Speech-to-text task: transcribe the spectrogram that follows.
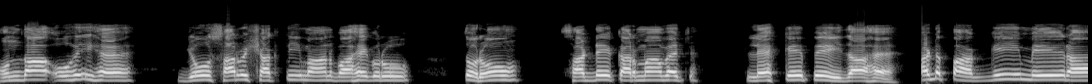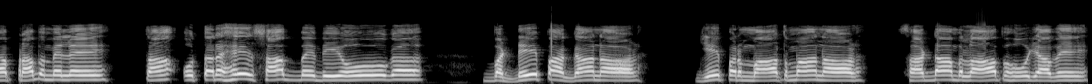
ਹੁੰਦਾ ਉਹੀ ਹੈ ਜੋ ਸਰਵ ਸ਼ਕਤੀਮਾਨ ਵਾਹਿਗੁਰੂ ਧੁਰੋਂ ਸਾਡੇ ਕਰਮਾਂ ਵਿੱਚ ਲਿਖ ਕੇ ਭੇਜਦਾ ਹੈ। ਅਡ ਭਾਗੀ ਮੇਰਾ ਪ੍ਰਭ ਮਿਲੇ ਤਾਂ ਉਤਰਹੇ ਸਭ ਵਿਯੋਗ। ਵੱਡੇ ਭਾਗਾਂ ਨਾਲ, ਜੇ ਪਰਮਾਤਮਾ ਨਾਲ ਸਾਡਾ ਮਿਲਾਪ ਹੋ ਜਾਵੇ,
